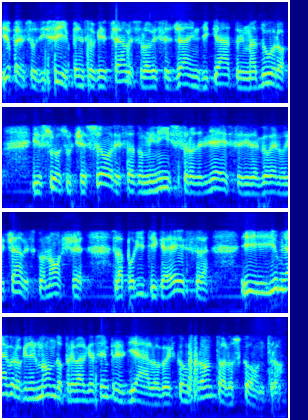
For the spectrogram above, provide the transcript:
io, penso di sì, penso che Chavez lo avesse già indicato in Maduro il suo successore, è stato ministro degli esteri del governo di Chavez, conosce la politica estera. Io mi auguro che nel mondo prevalga sempre il dialogo, il confronto allo scontro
